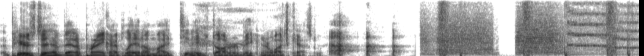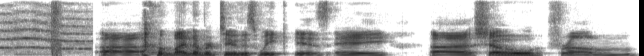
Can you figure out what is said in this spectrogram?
appears to have been a prank I played on my teenage daughter, making her watch Castaway. Uh, my number two this week is a uh, show from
